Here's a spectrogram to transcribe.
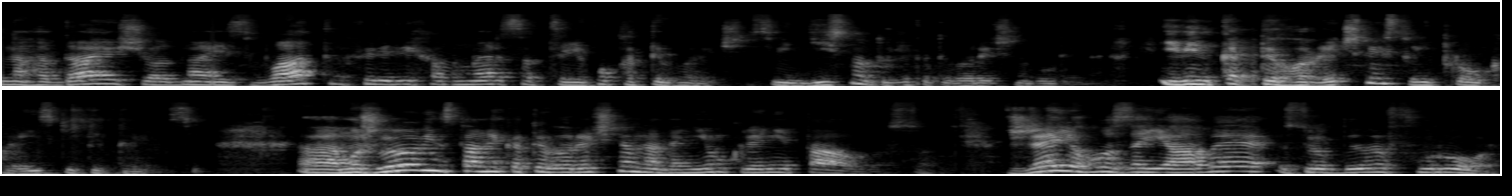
нагадаю, що одна із вад Фрідріха Мерца це його категоричність. Він дійсно дуже категорична людина. І він категоричний в своїй проукраїнській підтримці. А, можливо, він стане категоричним наданні Україні Таурусу. Вже його заяви зробили фурор.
